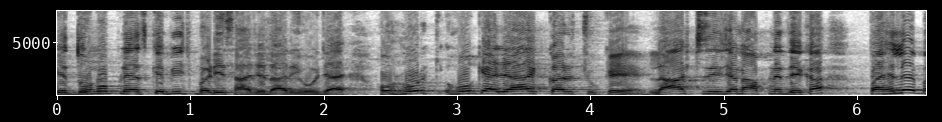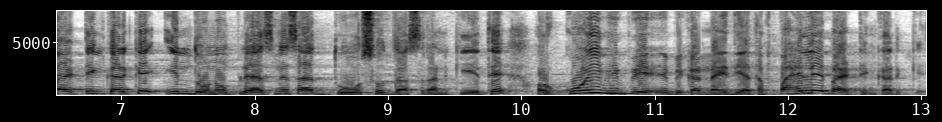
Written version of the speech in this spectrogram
ये दोनों प्लेयर्स के बीच बड़ी साझेदारी हो जाए और हो, हो क्या जाए कर चुके हैं। लास्ट सीज़न आपने देखा पहले बैटिंग करके इन दोनों प्लेयर्स ने शायद 210 रन किए थे और कोई भी विकेट नहीं दिया था पहले बैटिंग करके।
